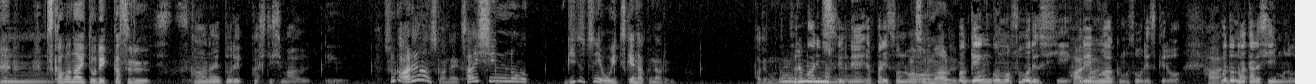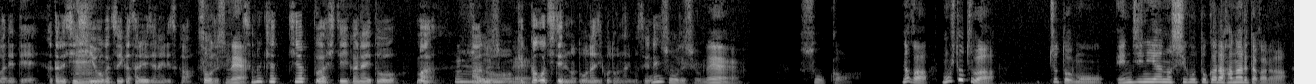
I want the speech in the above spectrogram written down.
うん。使わないと劣化する。使わないと劣化してしまうっていう。それかあれなんですかね、最新の技術に追いつけなくなる。あ、でもな。それもありますよね。やっぱりその、まあそれもあるまあ、言語もそうですし、フレームワークもそうですけど、はいまあ、どんどん新しいものが出て、新しい仕様が追加されるじゃないですか。そうですね。そのキャッチアップはしていかないと、まうんあ、あの、結果落ちてるのと同じことになりますよね。そうですよね。そうか。なんか、もう一つは、ちょっともう、エンジニアの仕事から離れたから、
